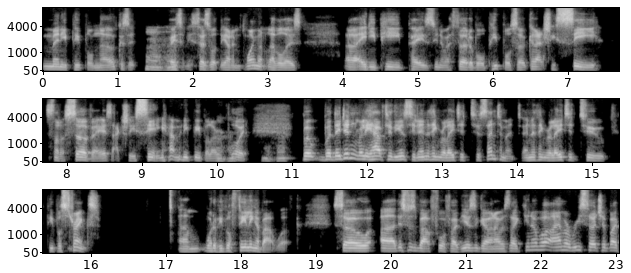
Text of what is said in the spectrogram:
many people know because it mm-hmm. basically says what the unemployment level is uh, adp pays you know a third of all people so it can actually see it's not a survey it's actually seeing how many people are mm-hmm. employed mm-hmm. but but they didn't really have through the institute anything related to sentiment anything related to people's strengths um, what are people feeling about work so uh, this was about four or five years ago and i was like you know what i'm a researcher by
